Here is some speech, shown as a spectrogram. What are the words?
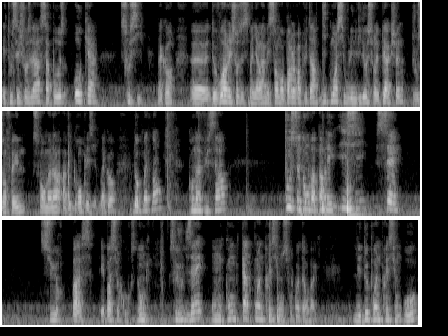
et toutes ces choses-là, ça pose aucun souci. D'accord? Euh, De voir les choses de cette manière-là. Mais ça, on en parlera plus tard. Dites-moi si vous voulez une vidéo sur les play action. Je vous en ferai une, ce format-là, avec grand plaisir. D'accord? Donc maintenant, qu'on a vu ça, tout ce dont on va parler ici, c'est sur passe et pas sur course. Donc, ce que je vous disais, on compte 4 points de pression sur le quarterback. Les deux points de pression haut,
